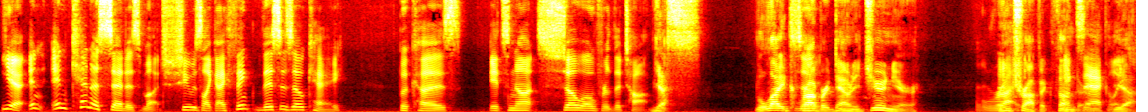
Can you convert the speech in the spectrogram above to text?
Yeah, and and Kenna said as much. She was like, "I think this is okay because it's not so over the top." Yes. Like So- Robert Downey Jr. in Tropic Thunder. Exactly. Yeah.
